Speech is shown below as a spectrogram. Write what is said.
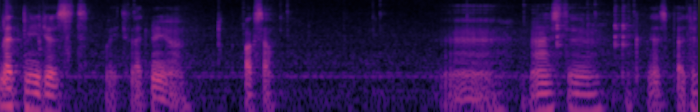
let me just... Wait, let me... Uh, fuck so. Uh, master... Okay, that's better.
